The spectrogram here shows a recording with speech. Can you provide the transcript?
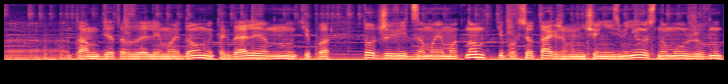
э, там где-то вдали мой дом и так далее. Ну, типа, тот же вид за моим окном, типа, все так же, мы ничего не изменилось, но мы уже вну-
